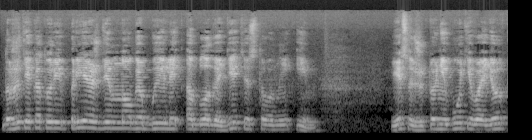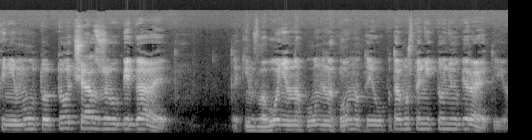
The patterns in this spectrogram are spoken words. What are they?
даже те, которые прежде много были облагодетельствованы им. Если же кто-нибудь и войдет к нему, то тотчас же убегает. Таким зловонием наполнена комната его, потому что никто не убирает ее.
